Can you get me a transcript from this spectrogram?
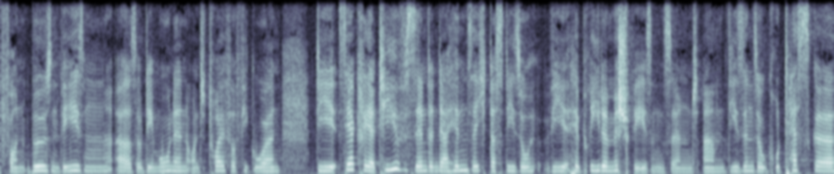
von bösen Wesen, also Dämonen und Teufelfiguren, die sehr kreativ sind in der Hinsicht, dass die so wie hybride Mischwesen sind. Ähm, die sind so groteske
